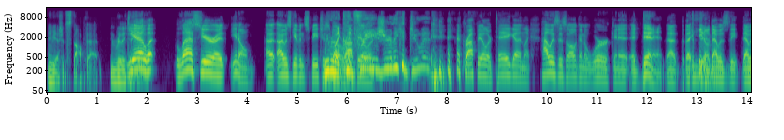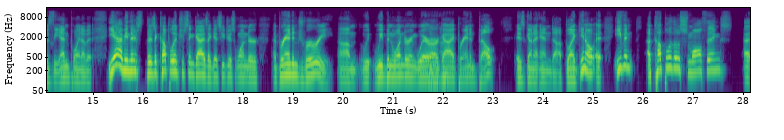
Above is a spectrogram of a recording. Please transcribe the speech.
maybe I should stop that and really take yeah. last year, I you know I, I was giving speeches. We were about like Clint Rafael or- they could do it. Rafael Ortega and like how is this all going to work and it, it didn't that, that It you know didn't. that was the that was the end point of it yeah I mean there's there's a couple interesting guys I guess you just wonder uh, Brandon Drury um we we've been wondering where our guy Brandon Belt is going to end up like you know uh, even a couple of those small things uh,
